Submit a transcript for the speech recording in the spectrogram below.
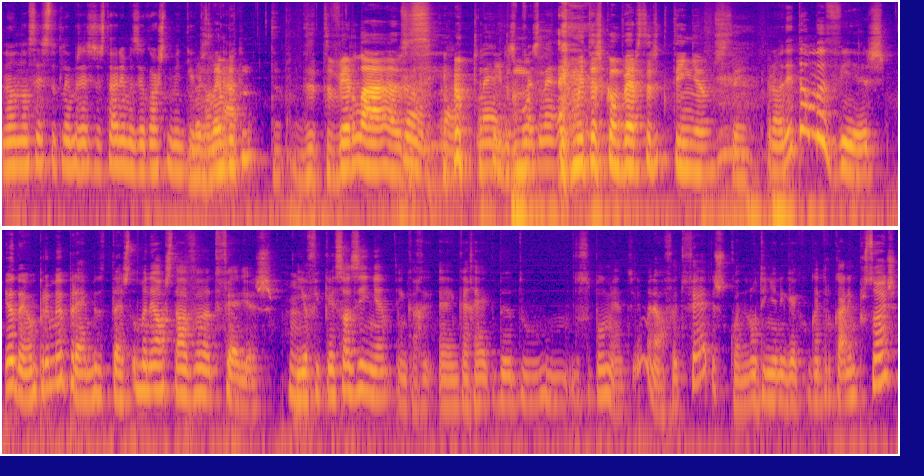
Não, não sei se tu te lembras desta história, mas eu gosto muito de mas contar. lembro-me de, te ver lá Pronto, assim, pronto, e de, lembras. muitas conversas que tínhamos. Sim. Pronto, então uma vez eu dei um primeiro prémio de texto. O Manel estava de férias e eu fiquei sozinha, encarre- encarregue de- do, do suplemento. E o Manel foi de férias, quando não tinha ninguém com quem trocar impressões,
